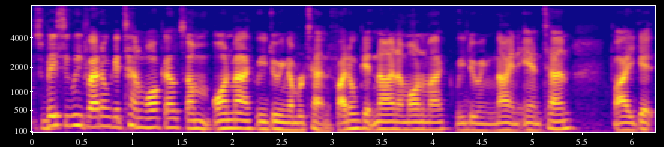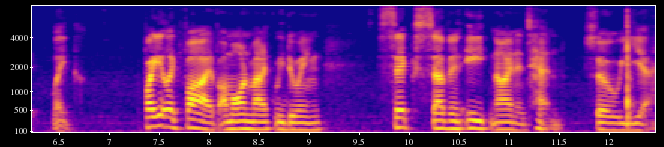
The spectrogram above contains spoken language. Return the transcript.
so basically, if I don't get 10 walkouts, I'm automatically doing number 10. If I don't get 9, I'm automatically doing 9 and 10. If I get, like, if I get, like, 5, I'm automatically doing 6, 7, 8, 9, and 10. So, yeah.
